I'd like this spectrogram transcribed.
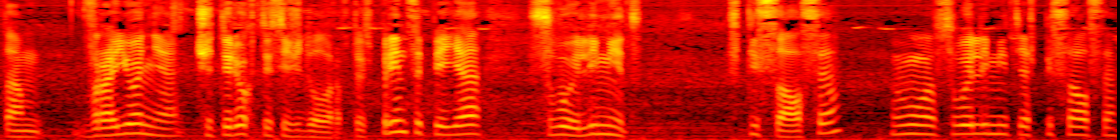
там в районе 4000 долларов. То есть, в принципе, я свой лимит вписался. Вот, свой лимит я вписался.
